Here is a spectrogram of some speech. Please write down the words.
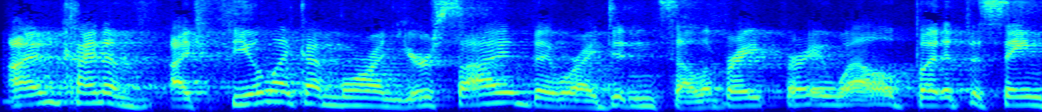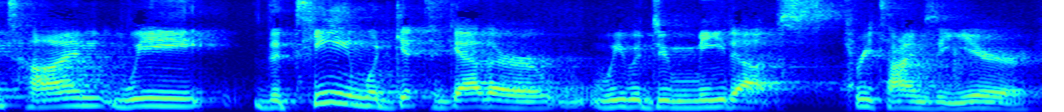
I'm kind of I feel like I'm more on your side that where I didn't celebrate very well, but at the same time, we the team would get together. We would do meetups three times a year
